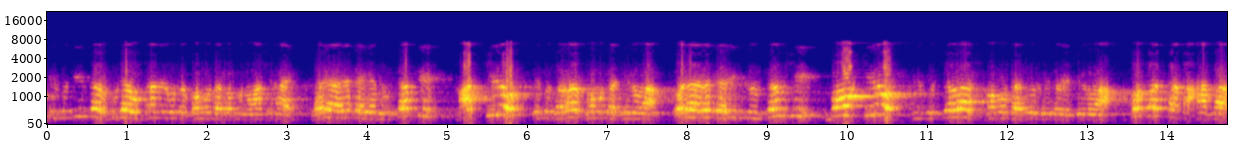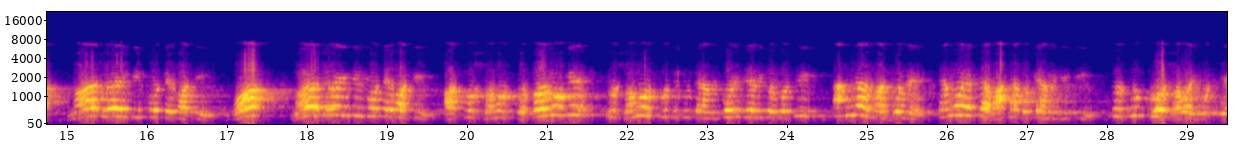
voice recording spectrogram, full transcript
চিন্তার পূজা উত্থানের মতো ক্ষমতা কখনো আসে নাই। বলে এলাকা ইয়াদু চাকরির হাত ছিল, কিন্তু ধরার ক্ষমতা ছিল না। বলে এলাকা রিসুল জমসি ছিল, কিন্তু চলার ক্ষমতা তোর ভিতরে ছিল না। সমস্ত আমি করছি এমন একটা ভাষা তোকে আমি দিচ্ছি তোর দুঃখ সবাই হচ্ছে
